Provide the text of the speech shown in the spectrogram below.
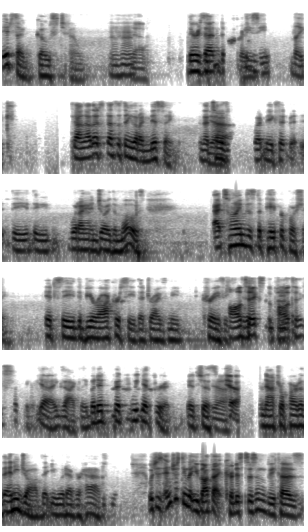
it's a ghost town. Mhm. yeah. There's that crazy like Yeah, now that's that's the thing that I'm missing, and that Yeah. tells what makes it the the what I enjoy the most. At times, it's the paper pushing, it's the the bureaucracy that drives me crazy. Politics, the politics. Yeah, exactly. But it but we get through it. It's just Yeah. Yeah. a natural part of any job that you would ever have. which is interesting that you got that criticism because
